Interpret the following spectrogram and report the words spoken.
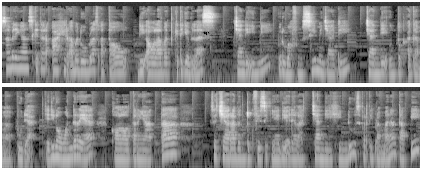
sampai dengan sekitar akhir abad 12 atau di awal abad ke-13, candi ini berubah fungsi menjadi candi untuk agama Buddha. Jadi no wonder ya kalau ternyata secara bentuk fisiknya dia adalah candi Hindu seperti Prambanan, tapi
